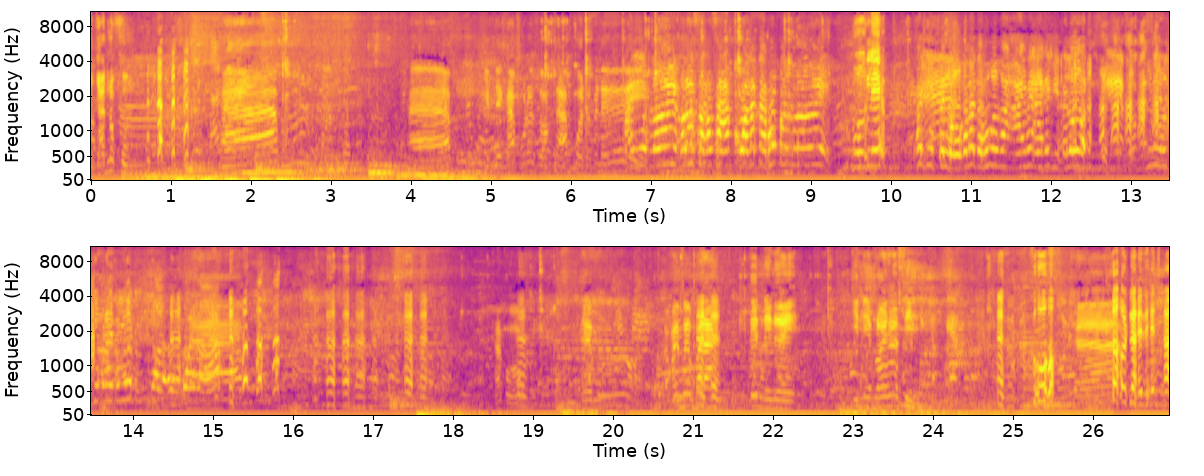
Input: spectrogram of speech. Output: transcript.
อาจารย์นกคุม ครับครับหยิบเลยครับคนละสองสามขวดเอาไปเลย ไปหยิบเลยคนละสองสามขวดแล้วแต่พวกมึงเลย บวกเล็บถ้าหยิบเป็นโหลกันแล้วแต่พวกมึงอะอายไม่อายก็หยิบไปโลดที่นี่มันหยิบอะไรไปเยอะเยอะควยเหรอครับผมเต็มเอาไม่เพิ่มพลังเต้นเหนื่อยๆ กินเอ็มร้อยห้าสิบกูครับเอาหน่อยได้จ้ะ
